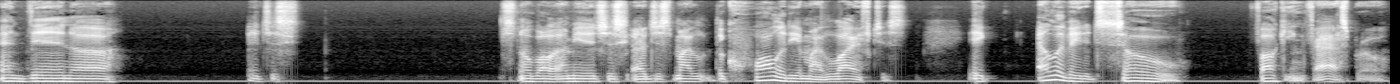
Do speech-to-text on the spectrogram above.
And then uh, it just snowball. I mean, it's just, I just my the quality of my life just it elevated so fucking fast, bro.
